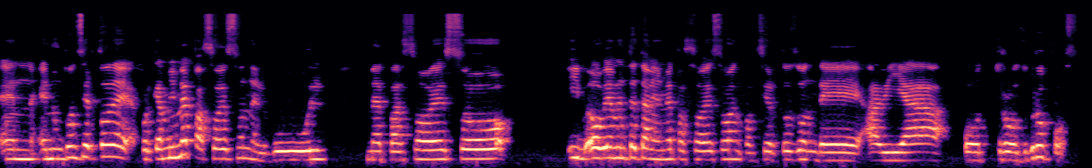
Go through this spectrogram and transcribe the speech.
en, un concierto de, porque a mí me pasó eso en el Bull, me pasó eso, y obviamente también me pasó eso en conciertos donde había otros grupos.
